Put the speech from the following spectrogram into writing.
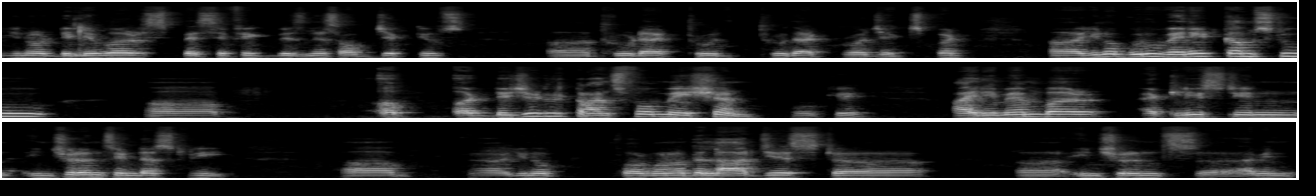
you know deliver specific business objectives through that through through that projects but you know guru when it comes to a, a digital transformation okay i remember at least in insurance industry uh, uh, you know for one of the largest uh, uh, insurance, uh, I mean,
